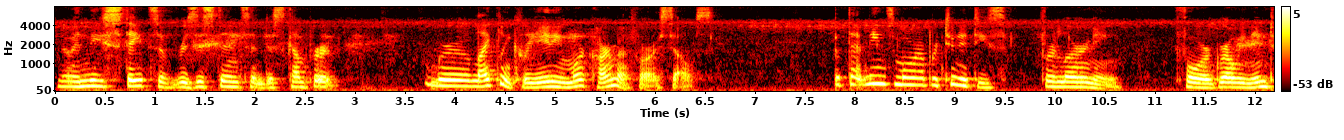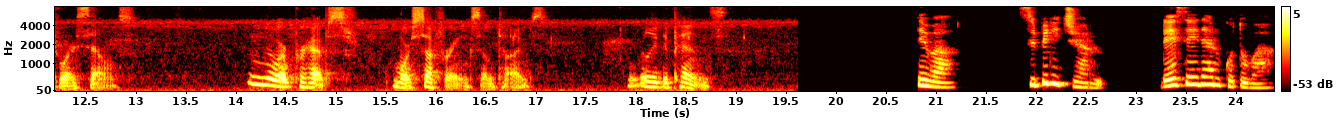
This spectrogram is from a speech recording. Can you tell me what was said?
You know, in these states of resistance and discomfort, we're likely creating more karma for ourselves. But that means more opportunities for learning, for growing into ourselves, or perhaps more suffering sometimes. It really depends. では、スピリチュアル、冷静であることは、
